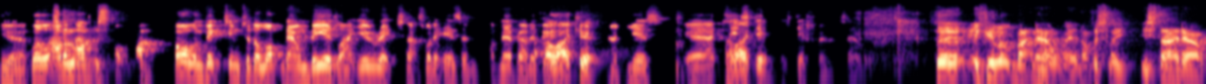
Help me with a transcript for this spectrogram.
Yeah, well, I've, I've, I've, fallen victim to the lockdown beard like you, Rich. That's what it is, and I've never had a beard. I like it. Years, yeah, it's, I like it's, it. it's different. So. So if you look back now, Wayne, obviously you started out,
